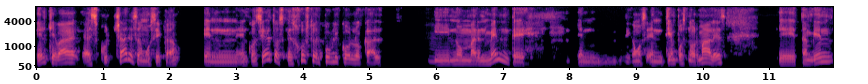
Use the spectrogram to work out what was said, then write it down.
el que va a escuchar esa música en, en conciertos es justo el público local. Y mm. normalmente, en, digamos, en tiempos normales, eh, también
